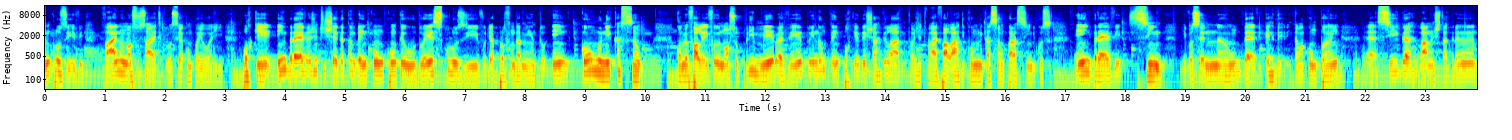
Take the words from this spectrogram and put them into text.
inclusive, vai no nosso site que você acompanhou aí, porque em breve a gente chega também com um conteúdo exclusivo de aprofundamento em comunicação. Como eu falei, foi o nosso primeiro evento e não tem por que deixar de lado. Então a gente vai falar de comunicação para síndicos em breve, sim e você não deve perder. Então acompanhe, é, siga lá no Instagram,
